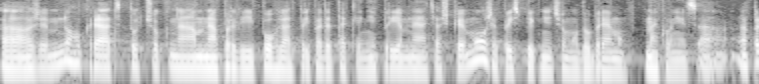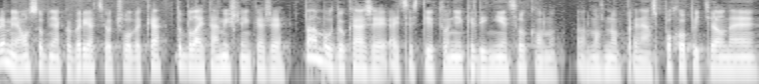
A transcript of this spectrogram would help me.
A že mnohokrát to, čo k nám na prvý pohľad prípada také nepríjemné a ťažké, môže prispieť k niečomu dobrému nakoniec. A, pre mňa osobne ako veriaceho človeka to bola aj tá myšlienka, že Pán Boh dokáže aj cez tieto niekedy nie celkom e, možno pre nás pochopiteľné,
